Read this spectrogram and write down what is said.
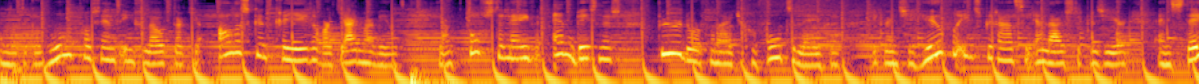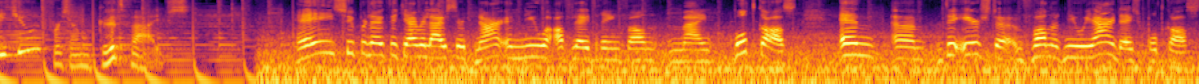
Omdat ik er 100% in geloof dat je alles kunt creëren wat jij maar wilt. Jouw tofste leven en business puur door vanuit je gevoel te leven. Ik wens je heel veel inspiratie en luisterplezier. En stay tuned voor zo'n good vibes. Hey, superleuk dat jij weer luistert naar een nieuwe aflevering van mijn podcast. En um, de eerste van het nieuwe jaar, deze podcast.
